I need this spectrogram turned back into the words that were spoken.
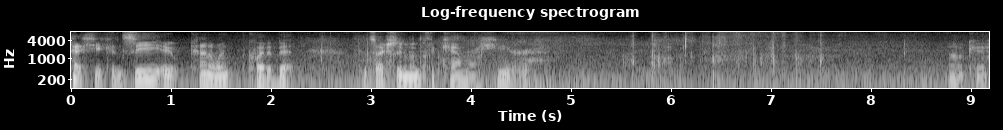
as you can see it kind of went quite a bit. Let's actually move the camera here. Okay.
